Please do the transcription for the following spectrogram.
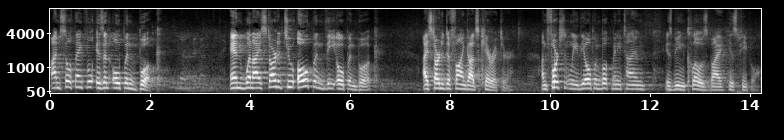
I'm so thankful, is an open book. And when I started to open the open book, I started to find God's character. Unfortunately, the open book many times is being closed by his people.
